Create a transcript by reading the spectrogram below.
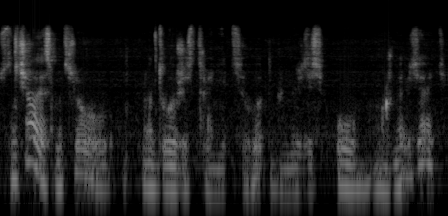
Сначала я смотрю на той же странице. Вот, например, здесь У можно взять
